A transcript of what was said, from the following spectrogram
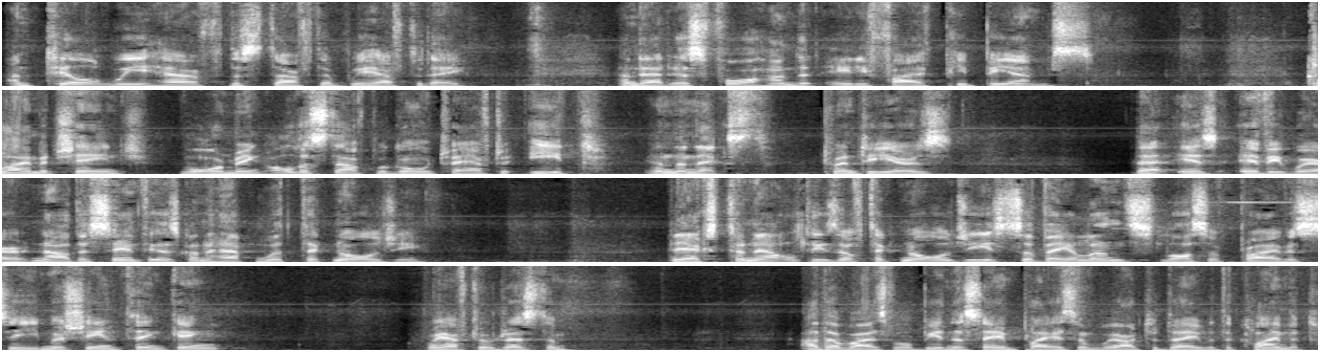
until we have the stuff that we have today. And that is 485 ppms. Climate change, warming, all the stuff we're going to have to eat in the next 20 years, that is everywhere. Now, the same thing is going to happen with technology. The externalities of technology, surveillance, loss of privacy, machine thinking, we have to address them. Otherwise, we'll be in the same place as we are today with the climate.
